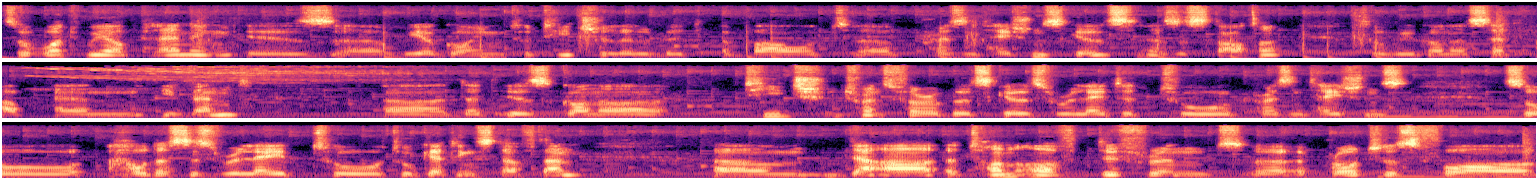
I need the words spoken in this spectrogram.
So what we are planning is uh, we are going to teach a little bit about uh, presentation skills as a starter. So we're gonna set up an event uh, that is gonna teach transferable skills related to presentations. So how does this relate to to getting stuff done? Um, there are a ton of different uh, approaches for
